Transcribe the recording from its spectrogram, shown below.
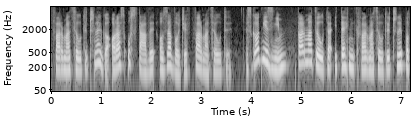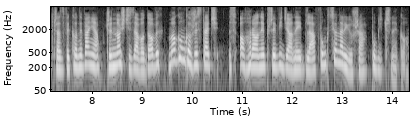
farmaceutycznego oraz ustawy o zawodzie farmaceuty. Zgodnie z nim farmaceuta i technik farmaceutyczny podczas wykonywania czynności zawodowych mogą korzystać z ochrony przewidzianej dla funkcjonariusza publicznego.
